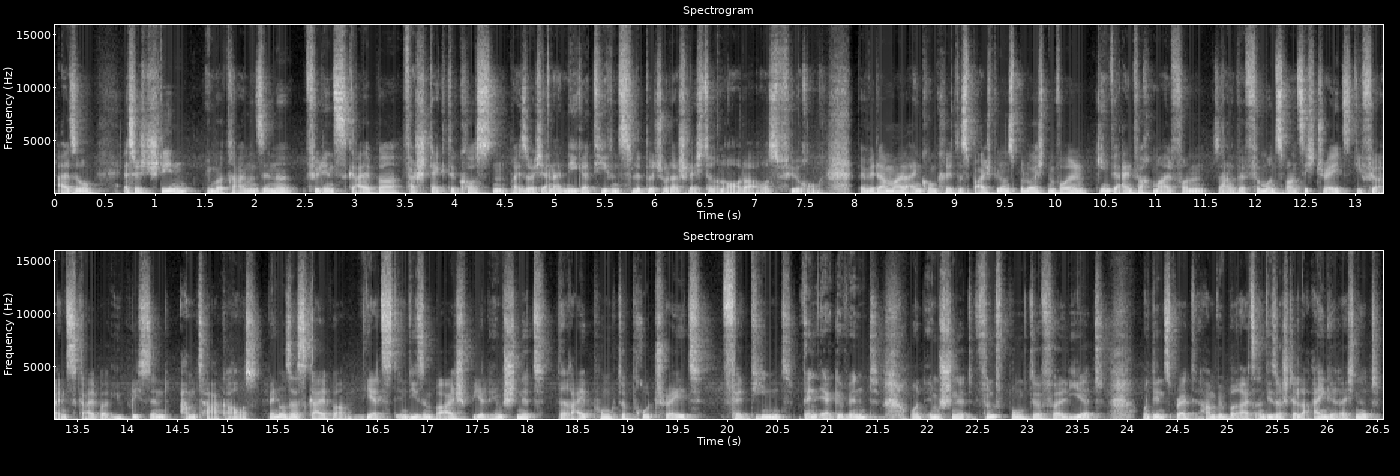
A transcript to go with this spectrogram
Also es entstehen im übertragenen Sinne für den Scalper versteckte Kosten bei solch einer negativen Slippage Storage oder schlechteren Orderausführung. Wenn wir da mal ein konkretes Beispiel uns beleuchten wollen, gehen wir einfach mal von, sagen wir, 25 Trades, die für einen Scalper üblich sind, am Tag aus. Wenn unser Scalper jetzt in diesem Beispiel im Schnitt drei Punkte pro Trade verdient, wenn er gewinnt und im Schnitt fünf Punkte verliert und den Spread haben wir bereits an dieser Stelle eingerechnet,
